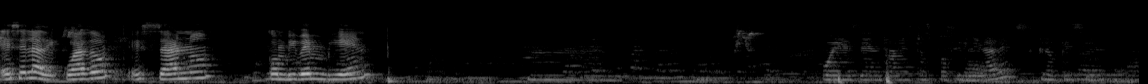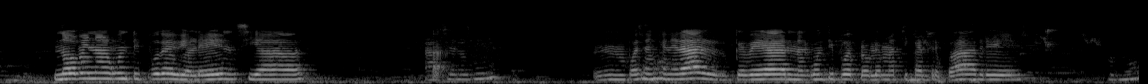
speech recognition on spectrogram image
es el adecuado? ¿Es sano? ¿Conviven bien? Pues dentro de nuestras posibilidades, creo que sí. ¿No ven algún tipo de violencia? ¿Hacia los niños? Mm, Pues en general, que vean algún tipo de problemática entre padres, Pues no.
